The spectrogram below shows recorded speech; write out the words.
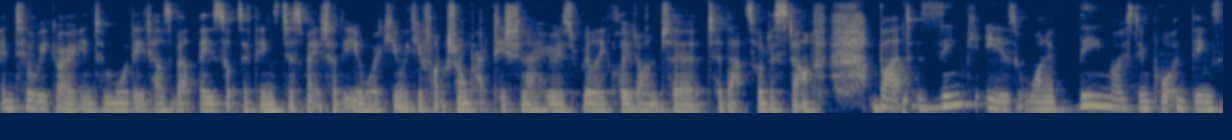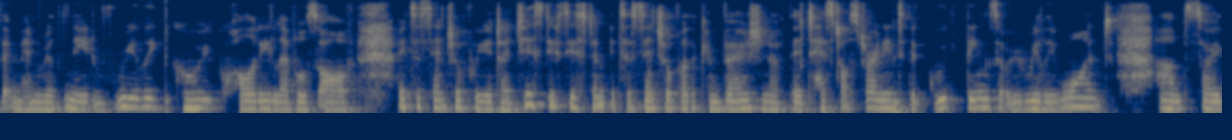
until we go into more details about these sorts of things just make sure that you're working with your functional practitioner who is really clued on to, to that sort of stuff. But zinc is one of the most important things that men need really good quality levels of. It's essential for your digestive system. It's essential for the conversion of their testosterone into the good things that we really want. Um, so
